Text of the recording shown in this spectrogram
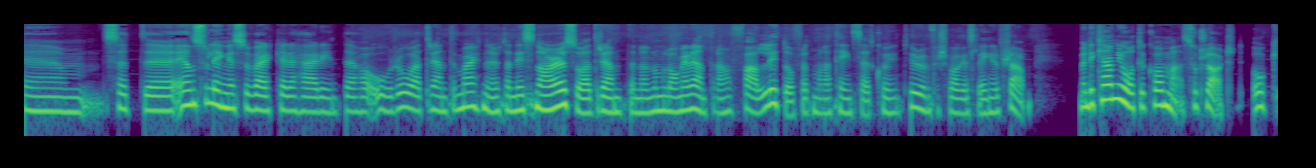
Ehm, så att eh, än så länge så verkar det här inte ha oroat räntemarknaden utan det är snarare så att räntorna, de långa räntorna har fallit då för att man har tänkt sig att konjunkturen försvagas längre fram. Men det kan ju återkomma såklart. Och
